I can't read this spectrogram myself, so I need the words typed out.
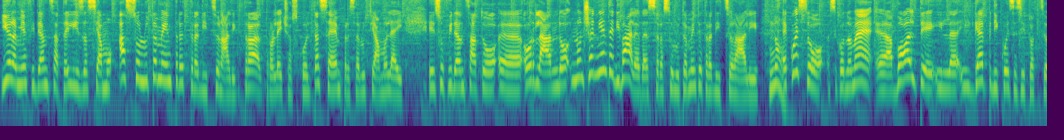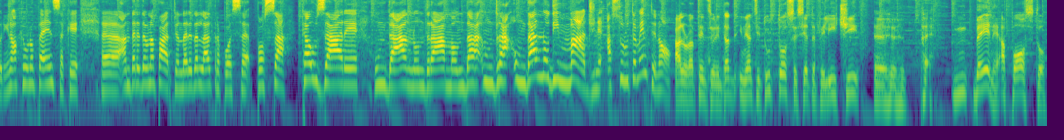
Io e la mia fidanzata Elisa siamo assolutamente tradizionali. Tra l'altro, lei ci ascolta sempre. Salutiamo lei e il suo fidanzato eh, Orlando. Non c'è niente di male ad essere assolutamente tradizionali. No. E questo, secondo me, eh, a volte il, il gap di queste situazioni, no? Che uno pensa che eh, andare da una parte o andare dall'altra possa, possa causare un danno, un dramma, un, da- un dra- un danno d'immagine. Assolutamente no. Allora, attenzione, innanzitutto se siete felici, eh, beh, bene, a posto.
